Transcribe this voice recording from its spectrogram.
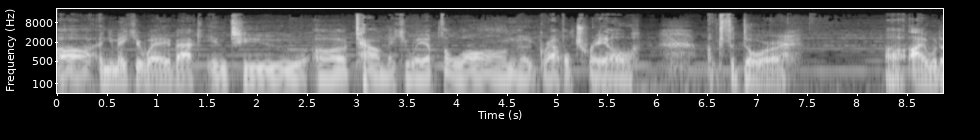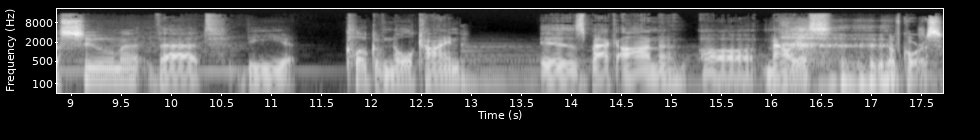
Uh, and you make your way back into uh, town, make your way up the long uh, gravel trail up to the door. Uh, I would assume that the cloak of Knoll kind is back on uh, Malleus. Of course.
